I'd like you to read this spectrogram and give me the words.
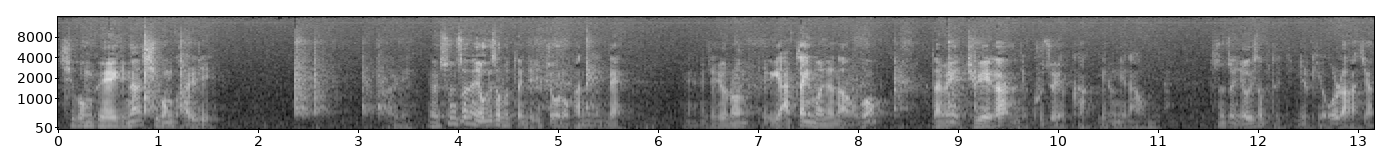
시공 계획이나 시공 관리. 관리. 순서는 여기서부터 이제 이쪽으로 가는 건데, 예, 이제 요런, 여기 앞장이 먼저 나오고, 그 다음에 뒤에가 이제 구조 역학 이런 게 나옵니다. 순서는 여기서부터 이렇게 올라가죠.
